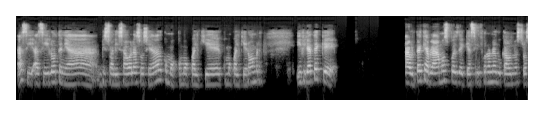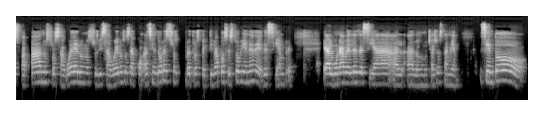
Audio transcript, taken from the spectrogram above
Así, así lo tenía visualizado la sociedad como, como, cualquier, como cualquier hombre. Y fíjate que ahorita que hablábamos pues de que así fueron educados nuestros papás, nuestros abuelos, nuestros bisabuelos, o sea, haciendo retrospectiva, pues esto viene de, de siempre. Eh, alguna vez les decía a, los muchachos también, siento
